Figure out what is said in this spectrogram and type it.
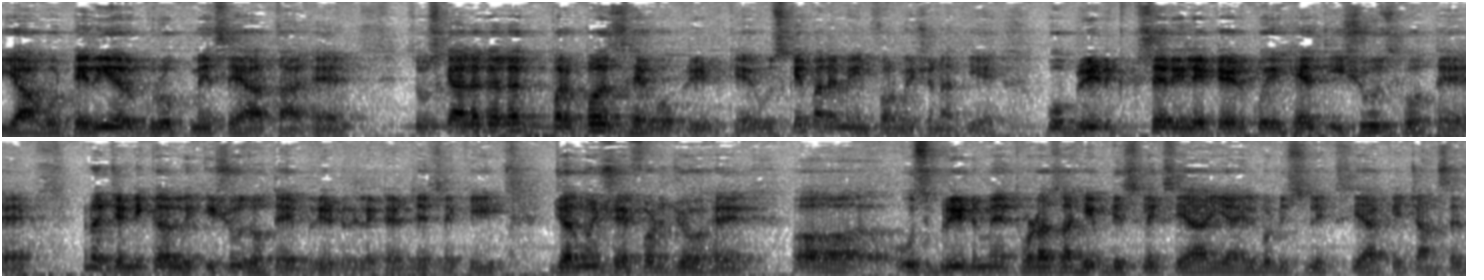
या वो टेरियर ग्रुप में से आता है। तो उसके अलग अलग पर्पज है वो ब्रीड के। उसके बारे में इंफॉर्मेशन आती है। वो ब्रीड से रिलेटेड कोई हेल्थ इश्यूज़ होते हैं यू नो जेनिकल इश्यूज़ होते हैं ब्रीड रिलेटेड जैसे कि जर्मन शेफर्ड जो है उस ब्रीड में थोड़ा सा हिप डिस्लेक्सिया या एल्बो डिस्लेक्सिया के चांसेस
